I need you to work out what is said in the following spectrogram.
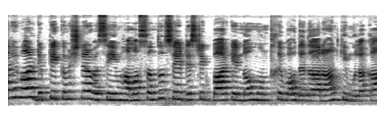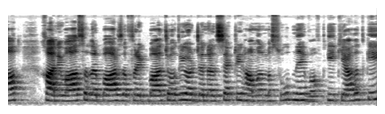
खानेवाल डिप्टी कमिश्नर वसीम हमद संधु से डिस्ट्रिक्ट बार के नौ मुंतब अहदेदारान की मुलाकात। खानेवाल सदर बार ज़फ़र इकबाल चौधरी और जनरल सेक्रेटरी हामद मसूद ने वफद की क्यादत की।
